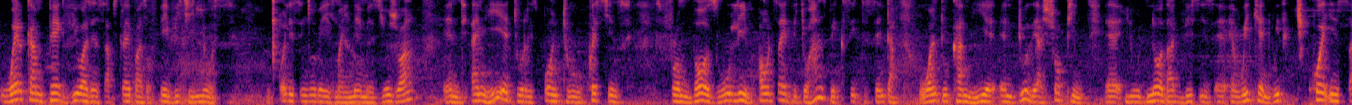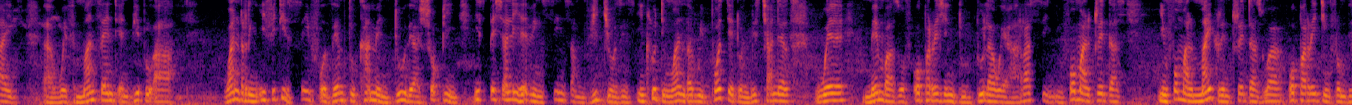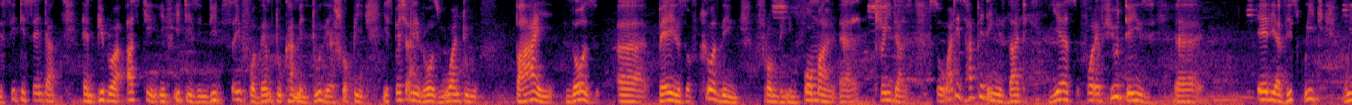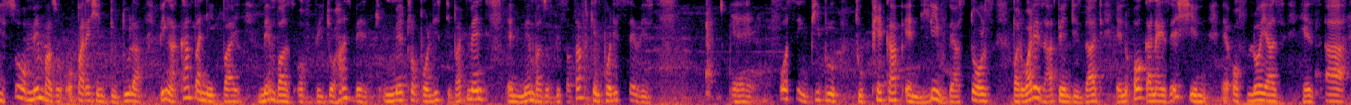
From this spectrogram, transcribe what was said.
welcome back viewers and subscribers of avg news xolisi ncube is my name as usual and i'm here to respond to questions from those who live outside the johannesburg city center who want to come here and do their shopping uh, you'd know that this is a, a weekend with coincides uh, with month end and people are wondering if it is safe for them to come and do their shopping especially having seen some videos including one that we posted on this channel where members of operation dudula were harassing informal traders informal migrant traders were operating from the city center and people are asking if it is indeed safe for them to come and do their shopping especially those who want to buy those uh, bales of clothing from the informal uh, traders so what is happening is that yes for a few days uh, earlier this week we saw members of operation dudula being accompanied by members of the johannesburg metro police department and members of the south african police service Uh, forcing people to pack up and leave their stalls but what has happened is that an organization uh, of lawyers has uh,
